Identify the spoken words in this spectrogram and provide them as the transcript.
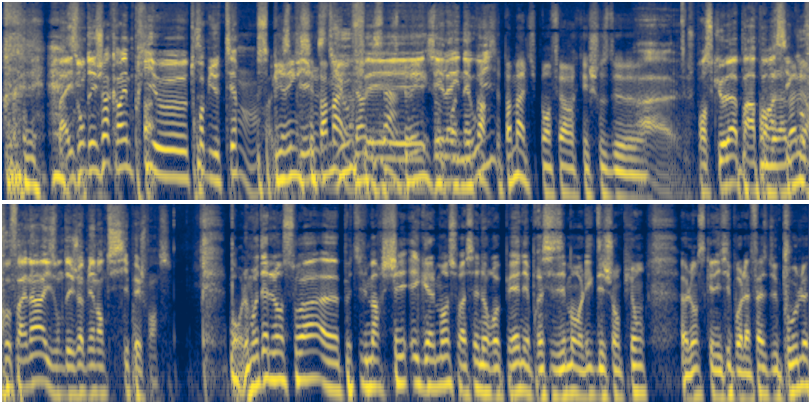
bah, ils ont déjà quand même pris euh, trois milieux de terrain. hein. Spearing, c'est pas mal. Non, ça, et, Spearing, c'est pas mal. Tu peux en faire quelque chose de. Ah, je pense que là, par rapport à Seko. Fofana, ils ont déjà bien anticipé, je pense. Bon, le modèle lensois euh, peut-il marcher également sur la scène européenne et précisément en Ligue des Champions euh, Lens qualifié pour la phase de poule?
